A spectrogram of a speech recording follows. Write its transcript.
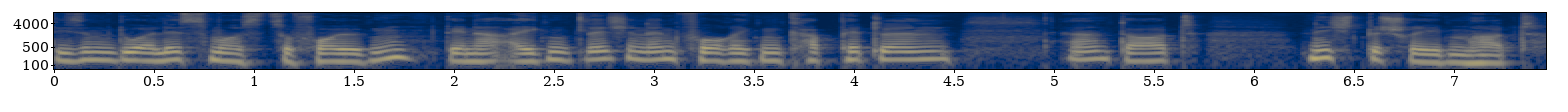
diesem Dualismus zu folgen, den er eigentlich in den vorigen Kapiteln ja, dort nicht beschrieben hat.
